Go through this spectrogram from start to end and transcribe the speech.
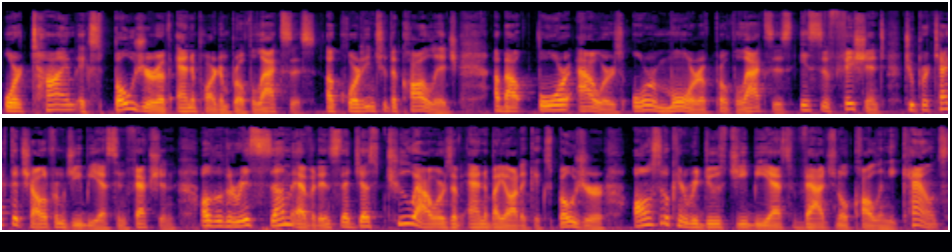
or time exposure of antepartum prophylaxis. According to the college, about four hours or more of prophylaxis is sufficient to protect the child from GBS infection. Although there is some evidence that just two hours of antibiotic exposure also can reduce reduce GBS vaginal colony counts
